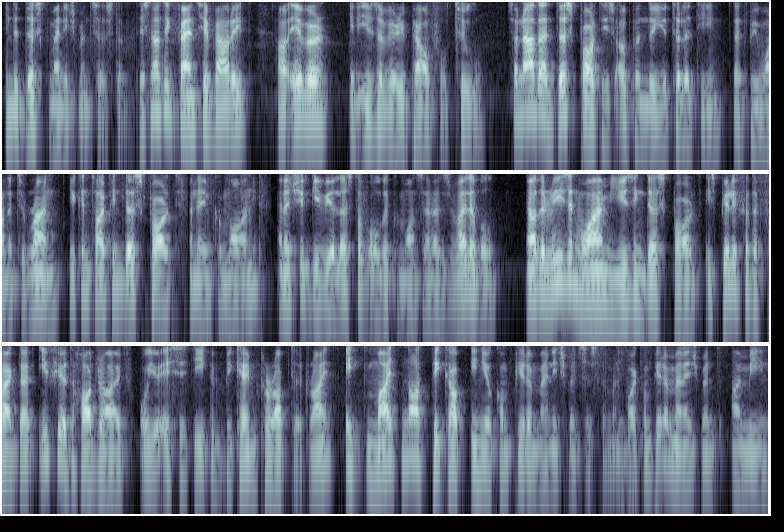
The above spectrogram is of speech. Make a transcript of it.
in the disk management system. There's nothing fancy about it, however, it is a very powerful tool. So now that DiskPart is open, the utility that we wanted to run, you can type in DiskPart and then command, and it should give you a list of all the commands that is available. Now the reason why I'm using DiskPart is purely for the fact that if your hard drive or your SSD became corrupted, right? It might not pick up in your computer management system. And by computer management, I mean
